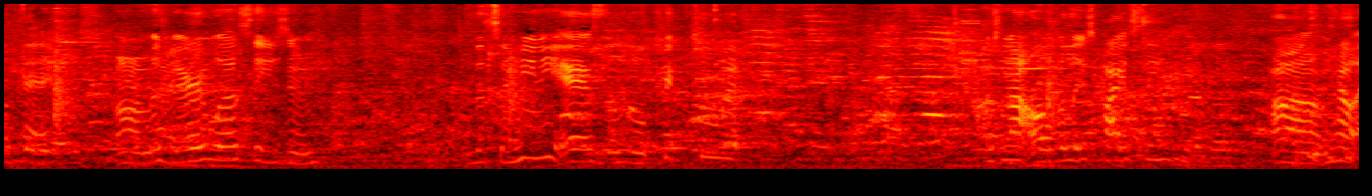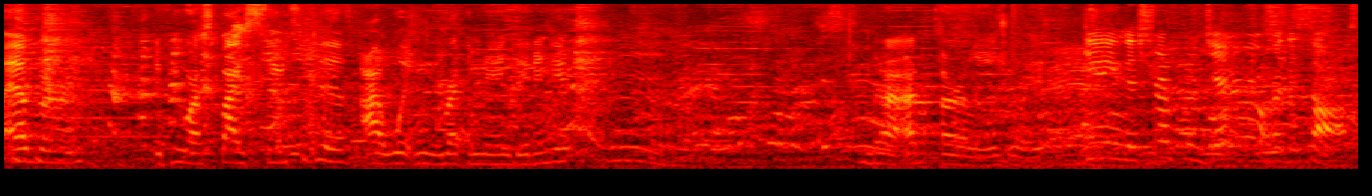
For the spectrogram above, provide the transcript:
Okay. Um, it's very well seasoned. The tahini adds a little kick to it. It's not overly spicy. Um, however, if you are spice sensitive, I wouldn't recommend getting it. But I, I thoroughly enjoy it. Getting the shrimp in general or the sauce?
